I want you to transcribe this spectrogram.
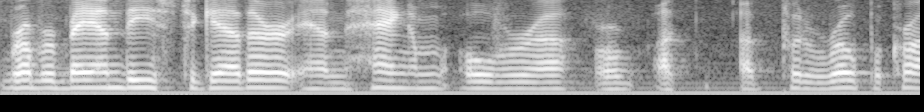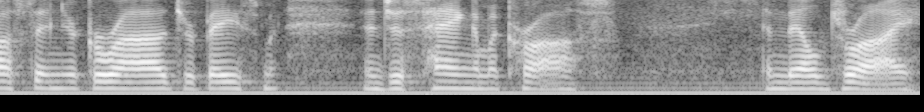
rubber band these together and hang them over a or a, a, put a rope across in your garage or basement and just hang them across and they'll dry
